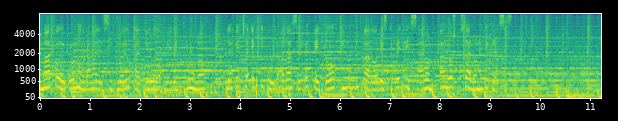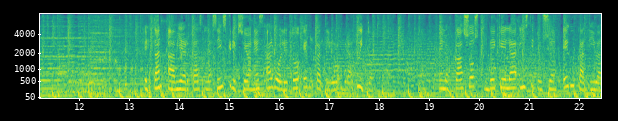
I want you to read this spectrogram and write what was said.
El marco del cronograma del ciclo educativo 2021, la fecha estipulada se respetó y los educadores regresaron a los salones de clases. Están abiertas las inscripciones al boleto educativo gratuito. En los casos de que la institución educativa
